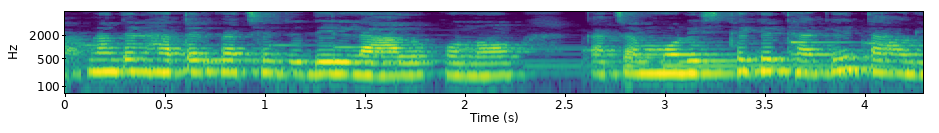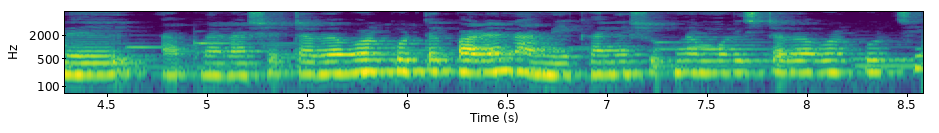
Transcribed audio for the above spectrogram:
আপনাদের হাতের কাছে যদি লাল কোনো কাঁচা মরিচ থেকে থাকে, তাহলে আপনারা সেটা ব্যবহার করতে পারেন। আমি এখানে শুকনো মরিচটা ব্যবহার করছি।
